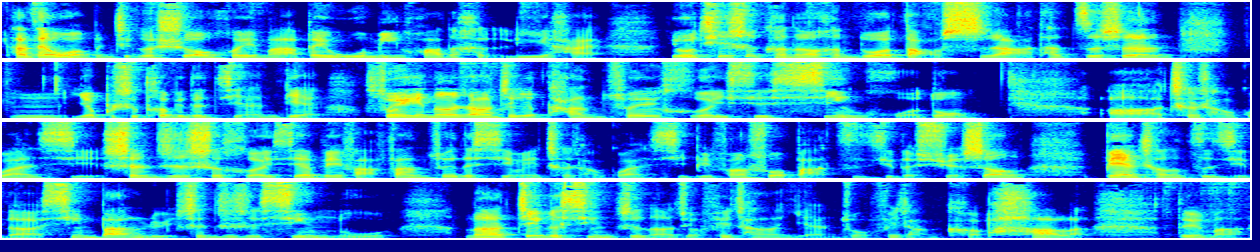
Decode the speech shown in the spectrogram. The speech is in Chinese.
它在我们这个社会嘛，被污名化的很厉害，尤其是可能很多导师啊，他自身。嗯，也不是特别的检点，所以呢，让这个弹催和一些性活动啊扯上关系，甚至是和一些违法犯罪的行为扯上关系。比方说，把自己的学生变成自己的性伴侣，甚至是性奴，那这个性质呢就非常的严重，非常可怕了，对吗？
